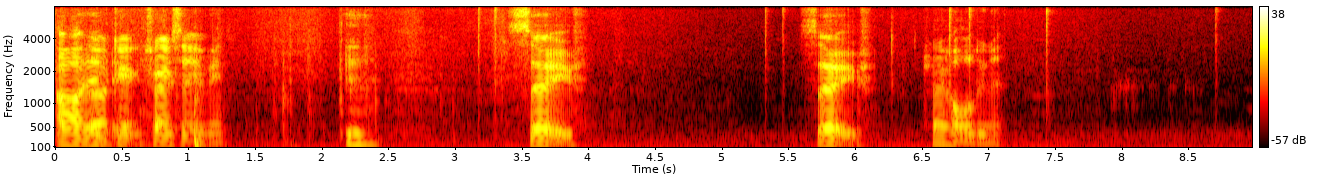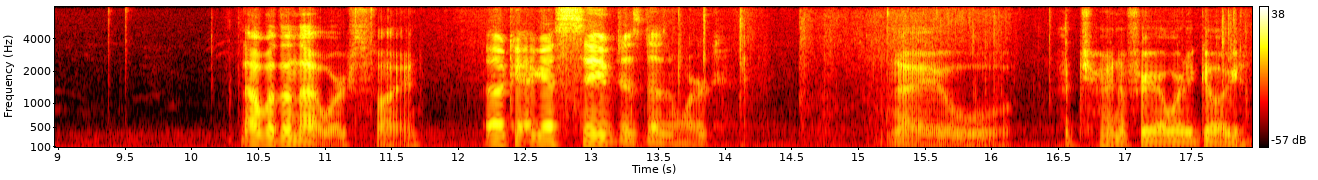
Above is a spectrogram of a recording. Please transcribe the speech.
Oh, it- okay. Try saving. Save. Save. Try holding it. No, but then that works fine. Okay, I guess save just doesn't work. No, I'm trying to figure out where to go again.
